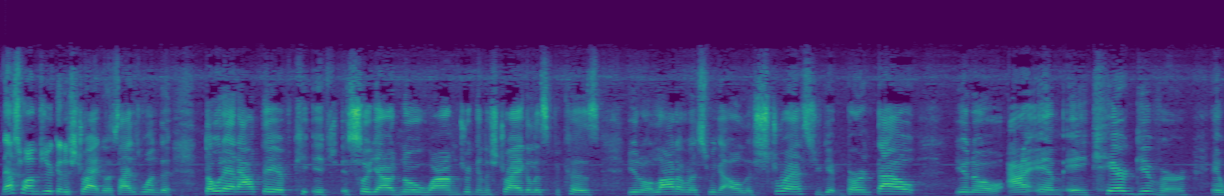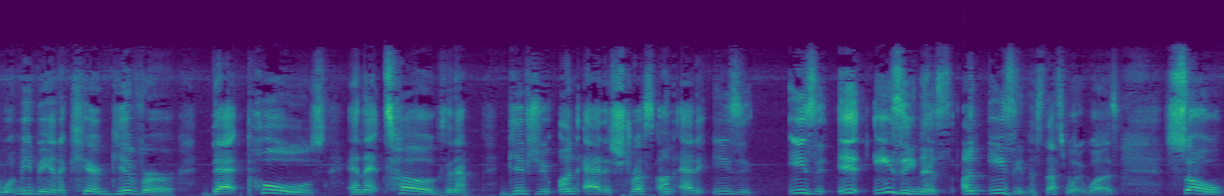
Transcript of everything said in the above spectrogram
that's why I'm drinking astragalus. So I just wanted to throw that out there, if, if, so y'all know why I'm drinking astragalus. Because you know, a lot of us we got all this stress. You get burnt out you know, I am a caregiver, and with me being a caregiver, that pulls and that tugs and that gives you unadded stress, unadded easy, easy, it, easiness, uneasiness. That's what it was. So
